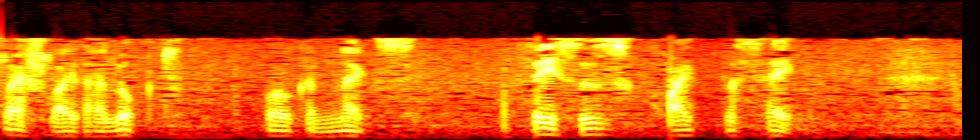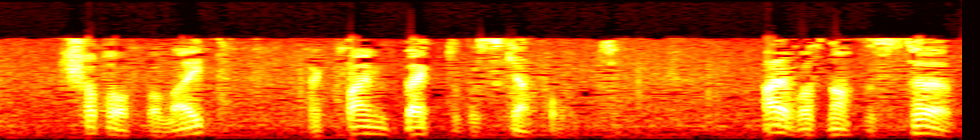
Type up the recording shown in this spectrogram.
flashlight, I looked. Broken necks, the faces quite the same. Shut off the light, I climbed back to the scaffold. I was not disturbed,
